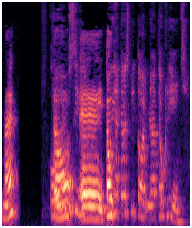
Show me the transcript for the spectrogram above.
Né? Ou Então, é, então, não ir até o escritório, né? Até o cliente.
